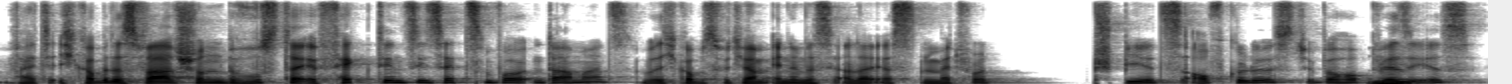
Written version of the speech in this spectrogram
weiter. Ich glaube, das war schon ein bewusster Effekt, den sie setzen wollten damals. Weil ich glaube, es wird ja am Ende des allerersten Metroid-Spiels aufgelöst, überhaupt, mhm. wer sie ist.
